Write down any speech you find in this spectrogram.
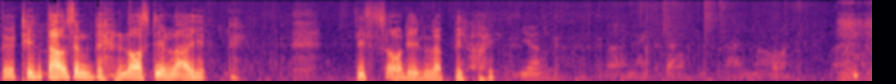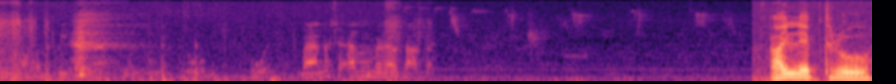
13,000 lost their life. This is all they left behind. Yeah. I lived through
